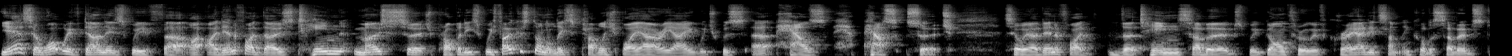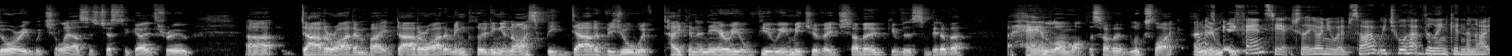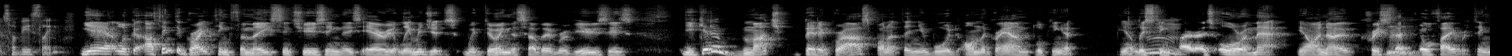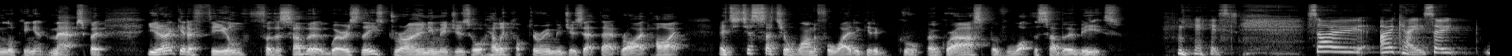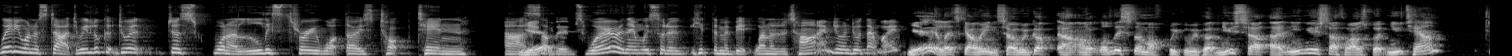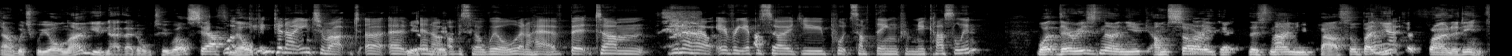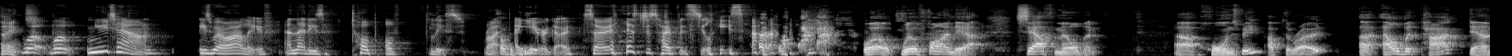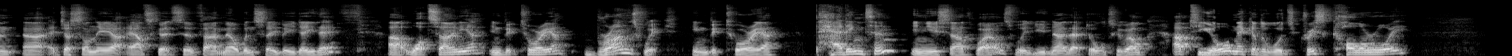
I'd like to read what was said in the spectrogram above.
Yeah, so what we've done is we've uh, identified those 10 most searched properties. We focused on a list published by REA, which was uh, house, house search. So we identified the 10 suburbs we've gone through. We've created something called a suburb story, which allows us just to go through uh, data item by data item, including a nice big data visual. We've taken an aerial view image of each suburb, gives us a bit of a a handle on what the suburb looks like. And, then pretty we, fancy actually on your website, which we'll have the link in the notes, obviously. Yeah, look, I think the great thing for me since using these aerial images with doing the suburb reviews is you get a much better grasp on it than you would on the ground looking at you know listing mm. photos or a map. You know, I know Chris, mm. that's your favourite thing, looking at maps, but you don't get a feel for the suburb. Whereas these drone images or helicopter images at that right height it's just such a wonderful way to get a, gr- a grasp of what the suburb is. Yes. So, okay. So, where do you want to start? Do we look at, do we just want to list through what those top 10 uh, yeah. suburbs were, and then we sort of hit them a bit one at a time. Do you want to do it that way? Yeah, let's go in. So we've got, uh, I'll list them off quickly. We've got New South, uh, New South Wales, we've got Newtown, uh, which we all know. You know that all too well. South well, Melbourne. Can I interrupt? Uh, uh, yeah, and yeah. obviously I will, and I have. But um, you know how every episode you put something from Newcastle in? Well, there is no new. I'm sorry, well, there, there's no Newcastle, but you've just thrown it in. Thanks. Well, well, Newtown is where I live, and that is top of the list. Right, a year ago. So let's just hope it still is. well, we'll find out. South Melbourne, uh, Hornsby up the road, uh, Albert Park down uh, just on the uh, outskirts of uh, Melbourne CBD there, uh, Watsonia in Victoria, Brunswick in Victoria, Paddington in New South Wales, where you know that all too well, up to your neck of the woods, Chris, Collaroy.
